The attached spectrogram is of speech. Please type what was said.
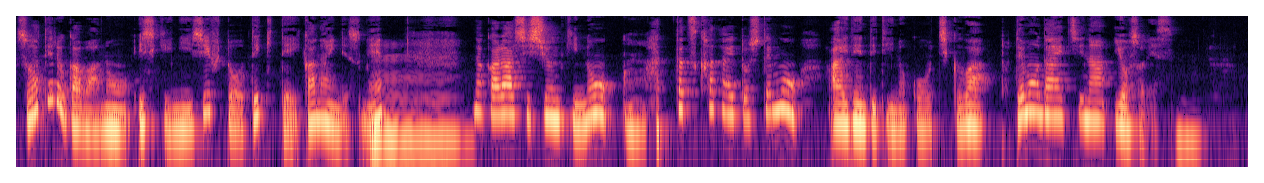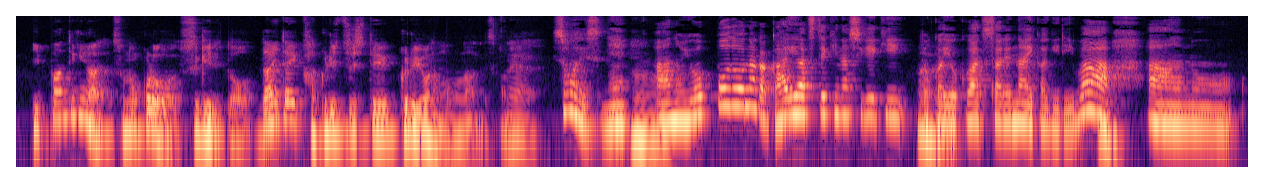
育てる側の意識にシフトできていかないんですね。だから思春期の、うん発達課題としても、アイデンティティの構築はとても大事な要素です。一般的にはその頃を過ぎると、大体確立してくるようなものなんですかね。そうですね。うんあの、よっぽどなんか外圧的な刺激とかはい抑圧されない限りは、あの、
